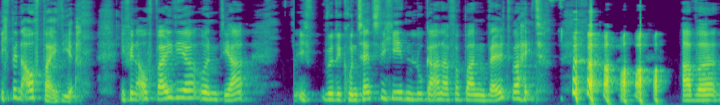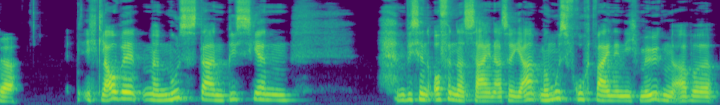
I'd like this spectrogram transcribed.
ich bin auch bei dir. Ich bin auch bei dir und ja, ich würde grundsätzlich jeden Lugana verbannen weltweit. Aber ja. ich glaube, man muss da ein bisschen, ein bisschen offener sein. Also ja, man muss Fruchtweine nicht mögen, aber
